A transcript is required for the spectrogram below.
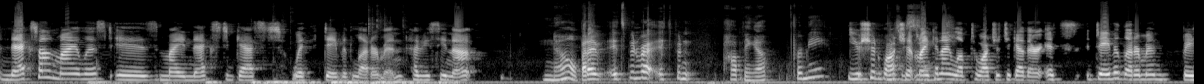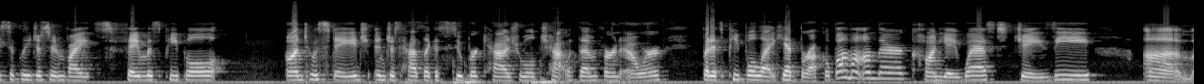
Next on my list is my next guest with David Letterman. Have you seen that? no but I've, it's been re- it's been popping up for me You should watch it. Mike and I love to watch it together. It's David Letterman basically just invites famous people onto a stage and just has like a super casual chat with them for an hour. But it's people like he had Barack Obama on there, Kanye West, Jay Z, um,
